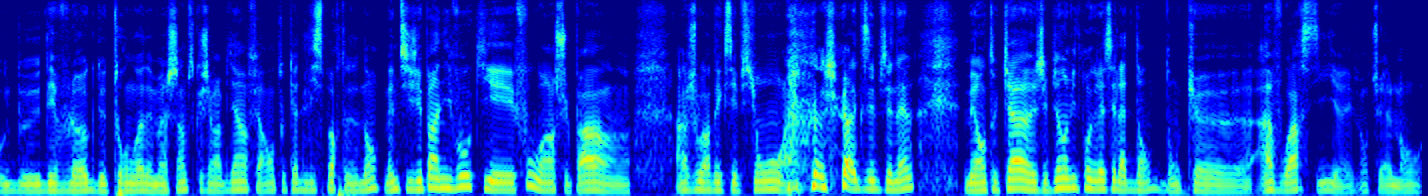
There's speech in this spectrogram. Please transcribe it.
ou de, des vlogs, de tournois, de machin, parce que j'aimerais bien faire en tout cas de l'e-sport dedans, même si j'ai pas un niveau qui est fou, hein, je suis pas un, joueur d'exception, un joueur exceptionnel, mais en tout cas j'ai bien envie de progresser là-dedans, donc à voir si éventuellement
